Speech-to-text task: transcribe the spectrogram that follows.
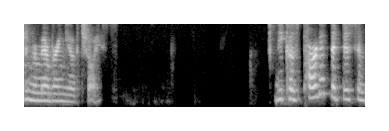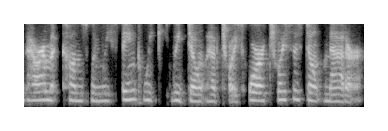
and remembering you have choice. Because part of the disempowerment comes when we think we, we don't have choice or our choices don't matter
